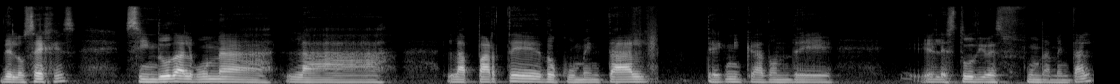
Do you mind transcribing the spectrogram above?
de los ejes. Sin duda alguna, la, la parte documental, técnica, donde el estudio es fundamental.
